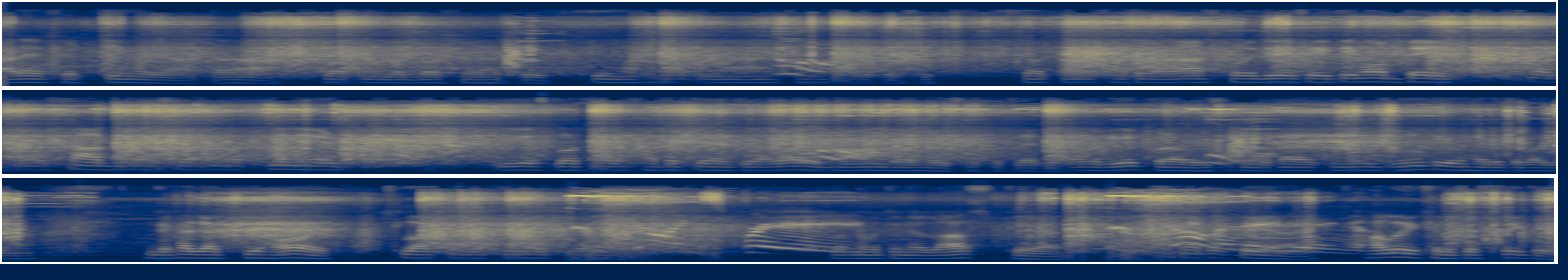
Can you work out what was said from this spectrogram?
আর এফ এর টিমেরা তারা স্লট নাম্বার দশের হাতে একটু স্লট রাশ করে দিয়েছে নাম্বার সাত স্লট স্লট নাম্বার আবার কিন্তু তারা কোনো জুনটি বাইরে যেতে পারবে না। দেখা যাক কি হয়। স্লট নাম্বার তিনের প্লেয়ার Killing স্লট spree. নাম্বার তিনের লাস্ট প্লেয়ার প্লেয়ার. ভালোই খেলেছে ফ্লিগো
